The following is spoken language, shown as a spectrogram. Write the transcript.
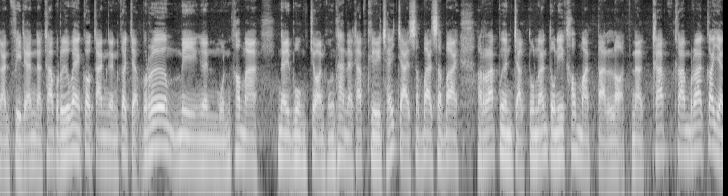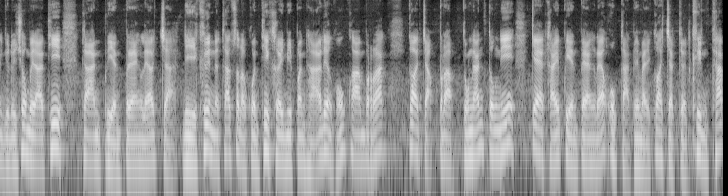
งานฟรีแลนซ์นะครับหรือแม่ก็การเงินก็จะเริ่มมีเงินหมุนเข้ามาในวงจรของท่านนะครับ คือใช้จ่ายสบายๆ รับเงินจากตรงนั้นตรงนี้เข้ามาตลอดนะครับความรักก็ยังอยู่ในช่วงเวลาที่การเปลี่ยนแปลงแล้วจะดีขึ้นนะครับสำหรับคนที่เคยมีปัญหาเรื่องของความรัก ก็จะปรับตรงนั้นตรงนี้แก้ไขเปลี่ยนแปลงแล้วโอกาสใหม่ๆก็จะเกิดขึ้นครับ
